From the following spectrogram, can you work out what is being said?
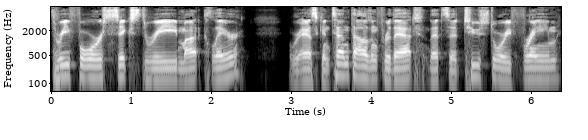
three four six three Montclair. We're asking ten thousand for that. That's a two story frame,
